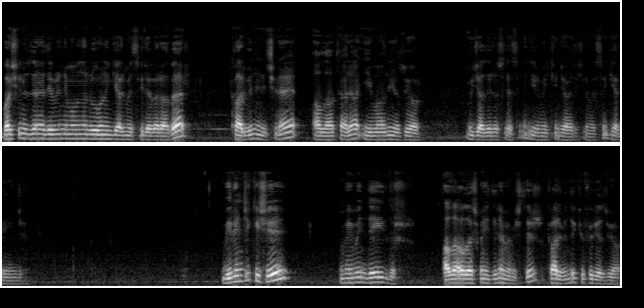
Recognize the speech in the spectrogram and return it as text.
başın üzerine devrin imamının ruhunun gelmesiyle beraber kalbinin içine allah Teala imanı yazıyor. Mücadele Suresinin 22. ayet-i gereğince. Birinci kişi mümin değildir. Allah'a ulaşmayı dilememiştir. Kalbinde küfür yazıyor.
